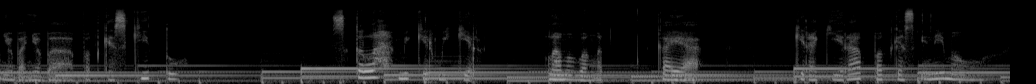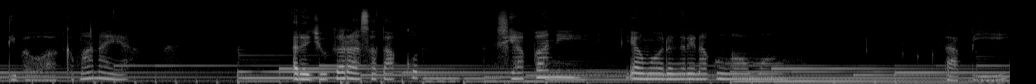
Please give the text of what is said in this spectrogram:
nyoba-nyoba podcast gitu. Setelah mikir-mikir, lama banget, kayak kira-kira podcast ini mau dibawa ke mana ya? Ada juga rasa takut siapa nih yang mau dengerin aku ngomong. Tapi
